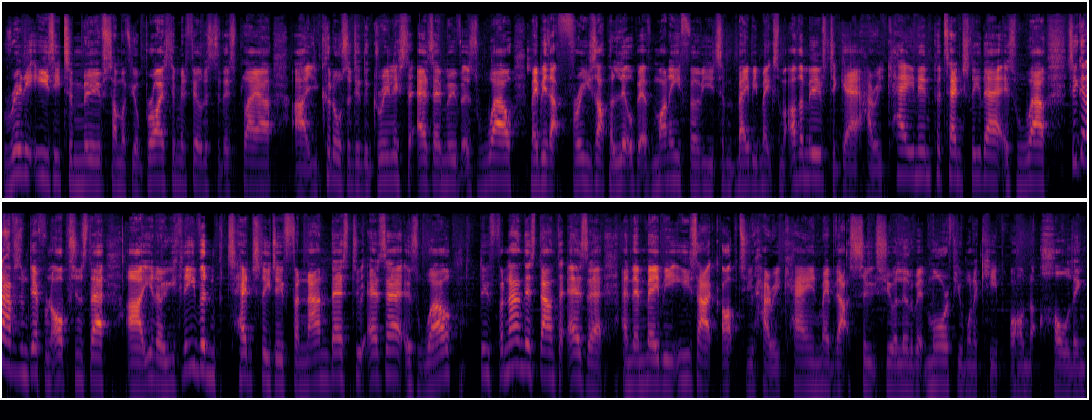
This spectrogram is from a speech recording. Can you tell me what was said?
Really easy to move some of your Brighton midfielders to this player. Uh, you could also do the Grealish to Eze move as well. Maybe that frees up a little bit of money for you to maybe make some other moves to get Harry Kane in potentially there as well. So you're going to have some different options there. Uh, you know, you could even potentially do Fernandes to Eze as well. Do Fernandes down to Eze and then maybe Isak up to Harry Kane. Maybe that suits you a little bit more if you want to keep on holding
